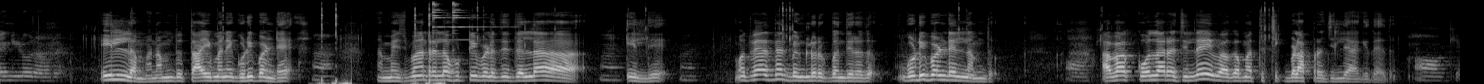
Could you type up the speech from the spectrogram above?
ಬೆಂಗಳೂರವ್ರೆ. ಇಲ್ಲಮ್ಮ ನಮ್ಮದು ತಾಯಿ ಮನೆ ಗುಡಿಬಂಡೆ. ನಮ್ಮ ಯಜಮಾನರೆಲ್ಲ ಹುಟ್ಟಿ ಬೆಳೆದಿದ್ದೆಲ್ಲ ಇಲ್ಲಿ. ಮದುವೆ ಆದಮೇಲೆ ಬೆಂಗಳೂರಿಗೆ ಬಂದಿರೋದು ಗುಡಿಬಂಡೆಲಿ ನಮ್ಮದು ಅವಾಗ ಆವಾಗ ಕೋಲಾರ ಜಿಲ್ಲೆ ಇವಾಗ ಮತ್ತೆ ಚಿಕ್ಕಬಳ್ಳಾಪುರ ಜಿಲ್ಲೆ ಆಗಿದೆ ಅದು. ಓಕೆ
